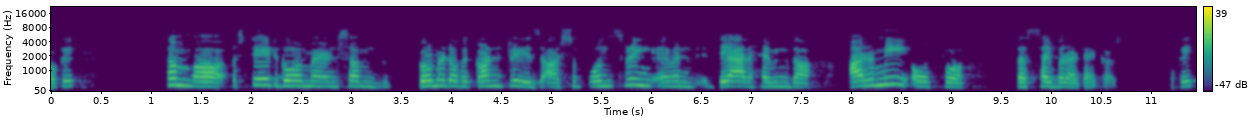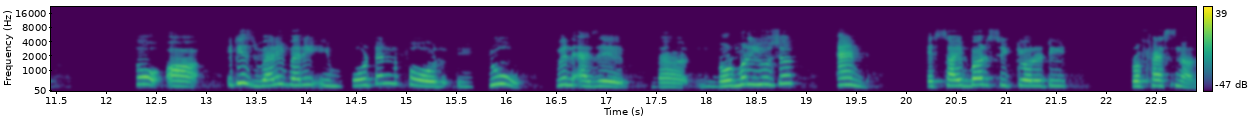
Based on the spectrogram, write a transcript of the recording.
okay? Some uh, state government some government of a countries are sponsoring even they are having the army of uh, the cyber attackers okay? So uh, it is very very important for you even as a uh, normal user and a cyber security professional.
